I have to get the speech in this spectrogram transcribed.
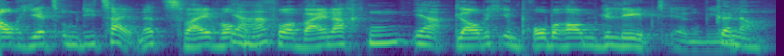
Auch jetzt um die Zeit, ne? Zwei Wochen ja. vor Weihnachten, ja. glaube ich, im Proberaum gelebt irgendwie. Ne? Genau. Ne?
